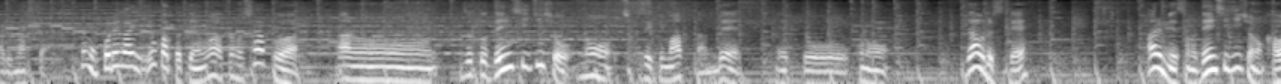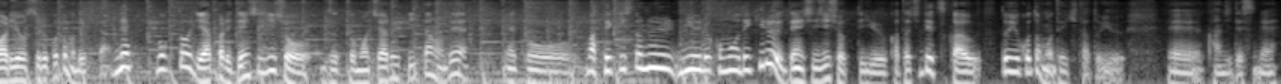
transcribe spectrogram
ありました。でもこれが良かった点は、そのシャープは、あのー、ずっと電子辞書の蓄積もあったんで、えっと、この、ザウルスで、ある意味でその電子辞書の代わりをすることもできた。で、僕当時やっぱり電子辞書をずっと持ち歩いていたので、えっと、まあ、テキスト入力もできる電子辞書っていう形で使うということもできたという、えー、感じですね。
